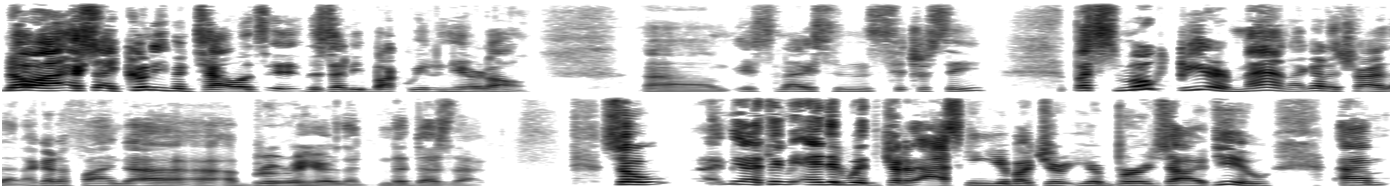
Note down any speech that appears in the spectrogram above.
no, I, actually, I couldn't even tell it's, it, there's any buckwheat in here at all. Um, it's nice and citrusy, but smoked beer, man, I got to try that. I got to find a, a, brewer here that, that does that. So, I mean, I think we ended with kind of asking you about your, your bird's eye view. Um,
